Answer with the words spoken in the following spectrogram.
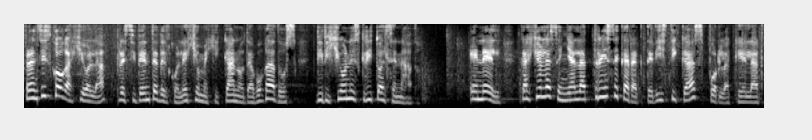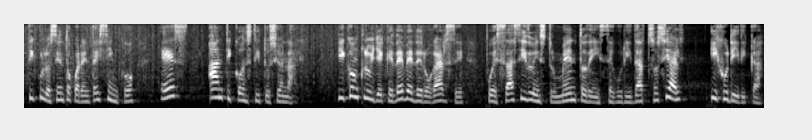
Francisco Gagiola, presidente del Colegio Mexicano de Abogados, dirigió un escrito al Senado. En él, Gagiola señala 13 características por las que el artículo 145 es anticonstitucional y concluye que debe derogarse, pues ha sido instrumento de inseguridad social y jurídica.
